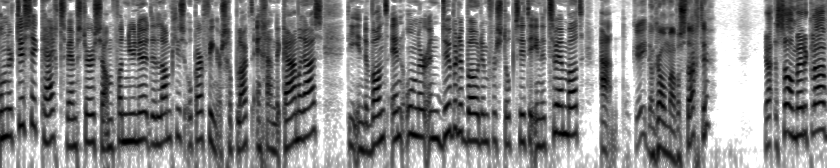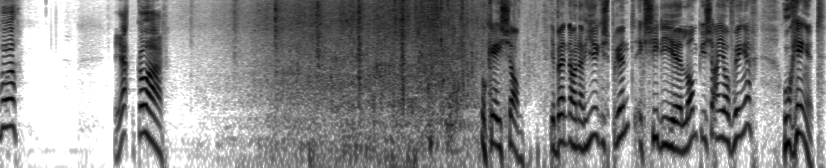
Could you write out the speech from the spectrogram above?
Ondertussen krijgt zwemster Sam van Nune de lampjes op haar vingers geplakt en gaan de camera's, die in de wand en onder een dubbele bodem verstopt zitten in het zwembad, aan. Oké, dan gaan we maar van starten. Ja, Sam, ben je er klaar voor? Ja, kom maar. Oké, Sam. Je bent nou naar hier gesprint. Ik zie die uh, lampjes aan jouw vinger. Hoe ging het?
